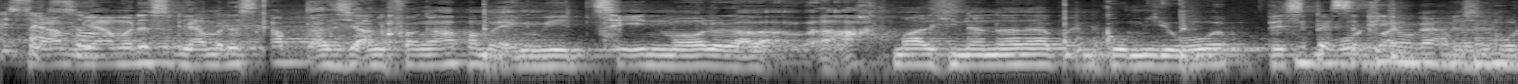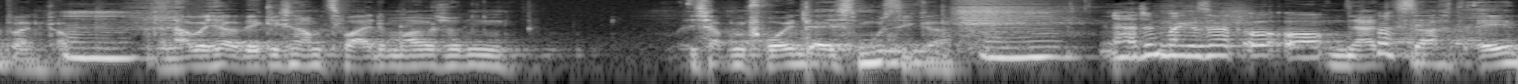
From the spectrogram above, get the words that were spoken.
Ist Wir das haben, so? wir, haben das, wir haben das gehabt, als ich angefangen habe, haben wir irgendwie zehnmal oder oder achtmal hintereinander beim Gomio besten Beste Rotwein, gehabt, besten ja. Rotwein gehabt. Mhm. Dann habe ich ja wirklich nach dem zweiten Mal schon, ich habe einen Freund, der ist Musiker. Er hat immer gesagt, oh oh. Und der hat gesagt, ey,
